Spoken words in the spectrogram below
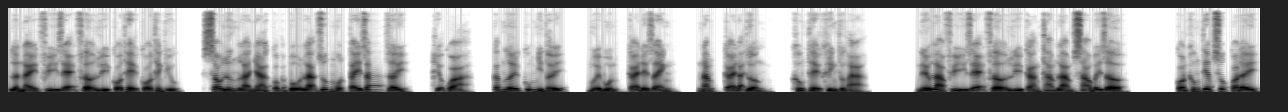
lần này phi rẻ phở lì có thể có thành tựu, sau lưng là nhà của bộ lạ giúp một tay rác dây, hiệu quả, các ngươi cũng nhìn thấy mười bốn cái đề danh, năm cái đại thưởng, không thể khinh thường a. Nếu là phi rẽ phờ lì càng tham làm sao bây giờ? Còn không tiếp xúc qua đây,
